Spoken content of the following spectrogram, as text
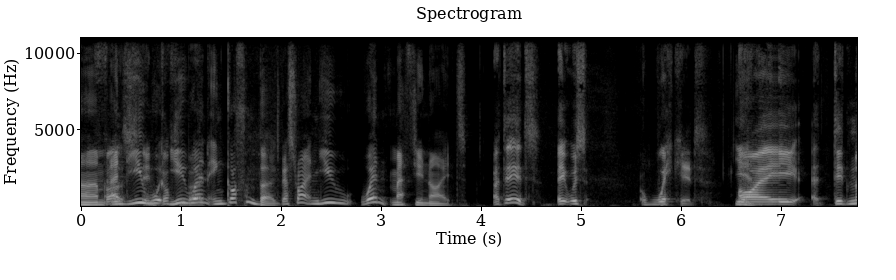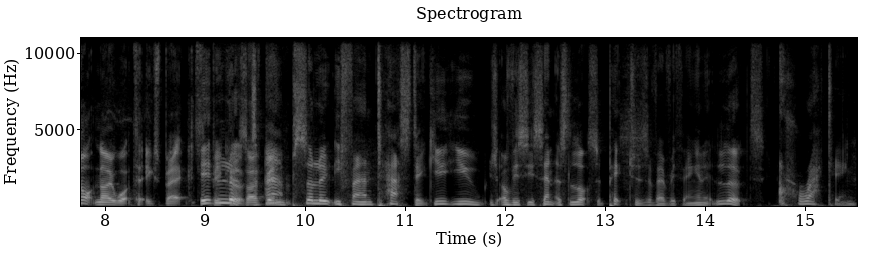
Um, and you w- you went in Gothenburg. That's right, and you went Matthew Knight. I did. It was wicked. Yeah. I did not know what to expect It because looked I've been absolutely fantastic. You you obviously sent us lots of pictures of everything, and it looked cracking.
